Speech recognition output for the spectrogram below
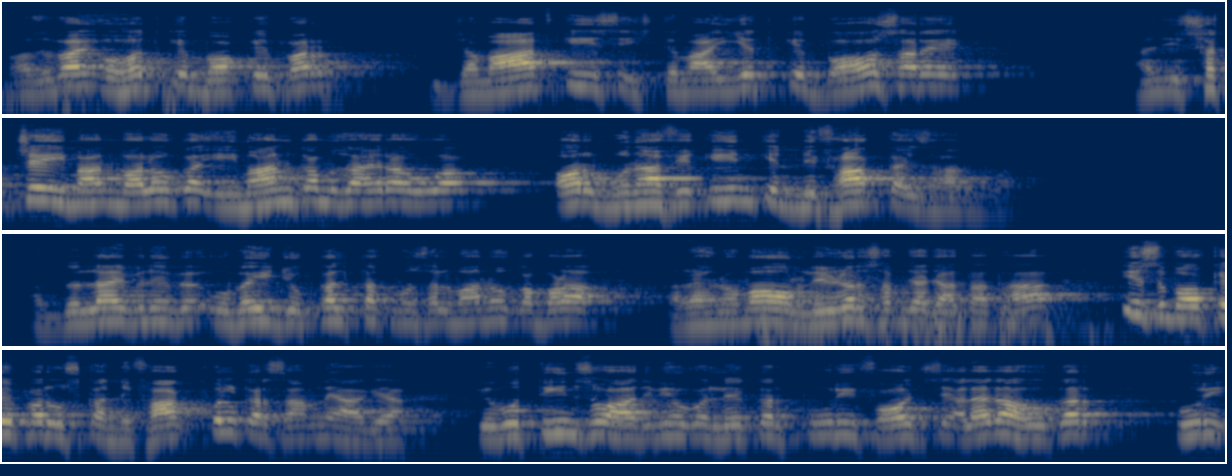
غذبۂ عہد کے موقع پر جماعت کی اس اجتماعیت کے بہت سارے ہاں جی سچے ایمان والوں کا ایمان کا مظاہرہ ہوا اور منافقین کے نفاق کا اظہار ہوا۔ عبداللہ ابن ابئی جو کل تک مسلمانوں کا بڑا رہنما اور لیڈر سمجھا جاتا تھا، اس موقع پر اس کا نفاق کھل کر سامنے آ گیا کہ وہ تین سو آدمیوں کو لے کر پوری فوج سے علیحدہ ہو کر پوری،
